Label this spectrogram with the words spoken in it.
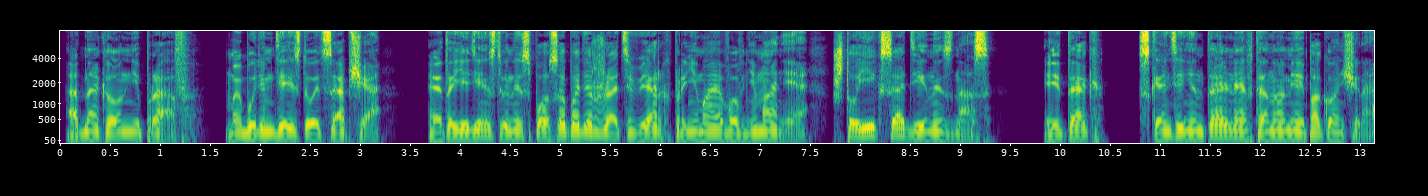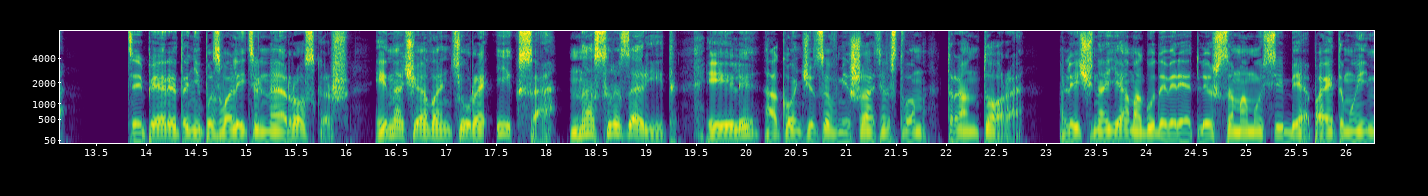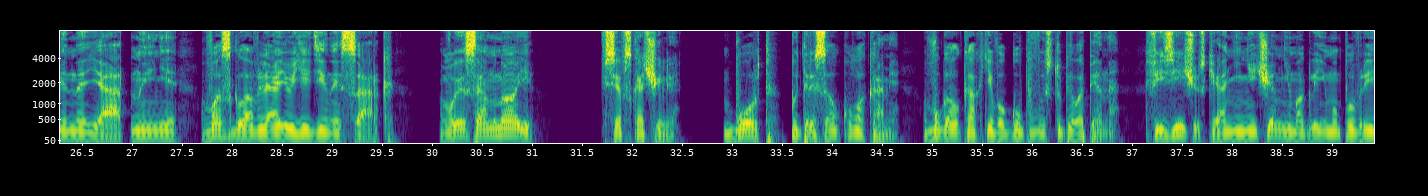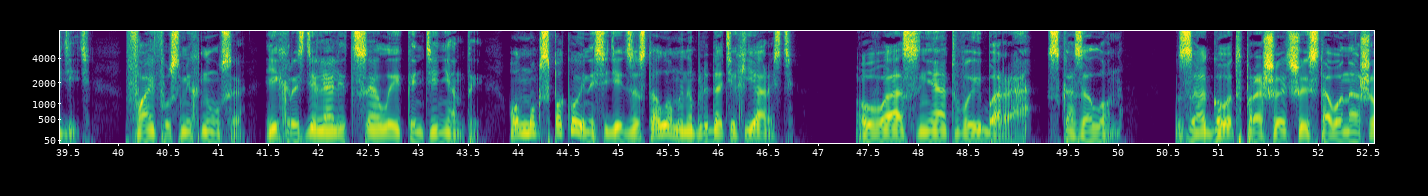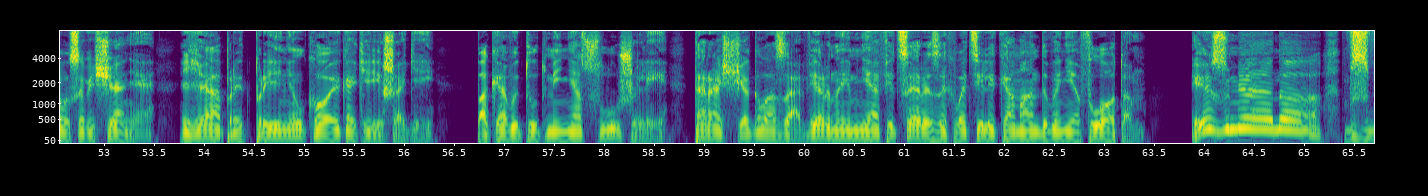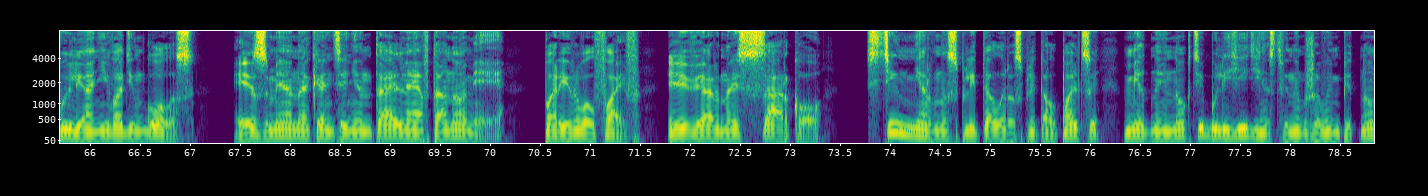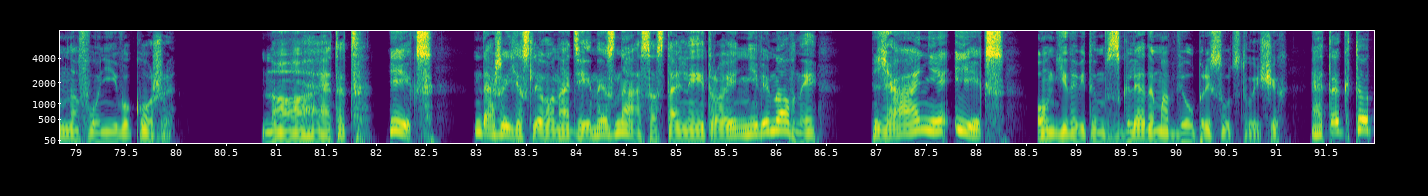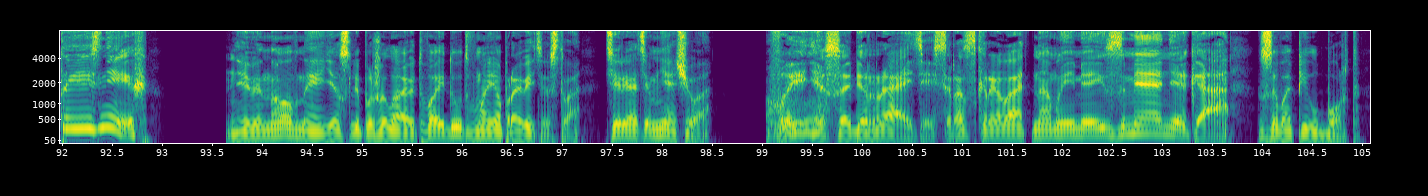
Однако он не прав. Мы будем действовать сообща. Это единственный способ одержать верх, принимая во внимание, что Икс один из нас. Итак, с континентальной автономией покончено. Теперь это непозволительная роскошь, иначе авантюра Икса нас разорит или окончится вмешательством Трантора. Лично я могу доверять лишь самому себе, поэтому именно я отныне возглавляю единый сарк. Вы со мной?» Все вскочили. Борт потрясал кулаками. В уголках его губ выступила пена. Физически они ничем не могли ему повредить. Файф усмехнулся. Их разделяли целые континенты. Он мог спокойно сидеть за столом и наблюдать их ярость. «У вас нет выбора», — сказал он. «За год, прошедший с того нашего совещания, я предпринял кое-какие шаги. Пока вы тут меня слушали, тараща глаза, верные мне офицеры захватили командование флотом. «Измена!» — взвыли они в один голос. «Измена континентальной автономии», — парировал Файв. «И верность Сарку». Стин нервно сплетал и расплетал пальцы, медные ногти были единственным живым пятном на фоне его кожи. «Но этот Икс, даже если он один из нас, остальные трое невиновны. Я не Икс», — он ядовитым взглядом обвел присутствующих. «Это кто-то из них». «Невиновные, если пожелают, войдут в мое правительство. Терять им нечего». «Вы не собираетесь раскрывать нам имя изменника!» — завопил Борт.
